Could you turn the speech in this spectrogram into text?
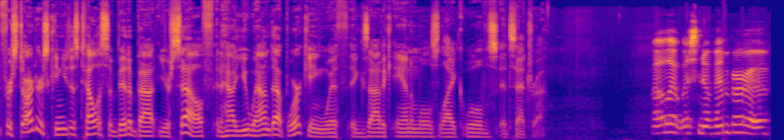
for starters, can you just tell us a bit about yourself and how you wound up working with exotic animals like wolves, etc.? Well, it was November of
